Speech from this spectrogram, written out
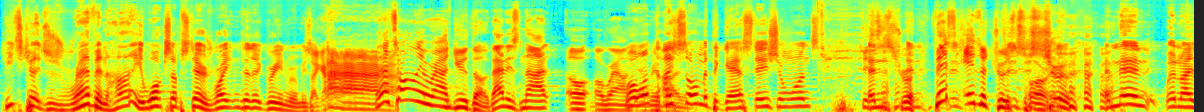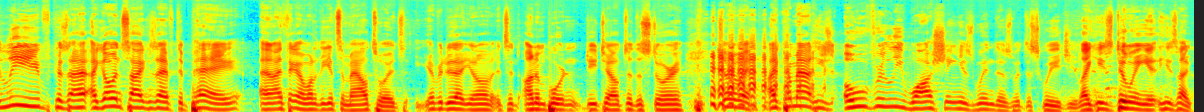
He's just revving high. He walks upstairs right into the green room. He's like, ah. That's only around you, though. That is not uh, around. Well, one, I everybody. saw him at the gas station once. This is true. This is a true this story. is true. and then when I leave, because I, I go inside because I have to pay, and I think I wanted to get some Altoids. You ever do that? You know, it's an unimportant detail to the story. So anyway, I come out. He's overly washing his windows with the squeegee, like he's doing it. He's like,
